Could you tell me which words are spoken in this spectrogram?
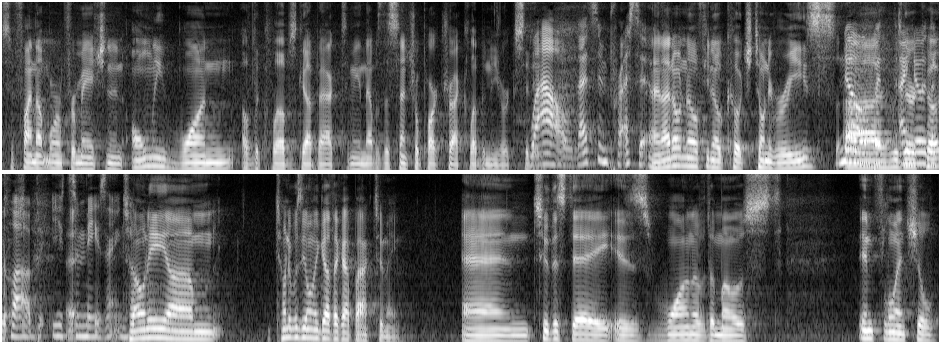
to find out more information, and only one of the clubs got back to me, and that was the Central Park Track Club in New York City. Wow, that's impressive. And I don't know if you know Coach Tony Ruiz. no, uh, but who's I know coach. the club. It's amazing. Tony, um, Tony was the only guy that got back to me, and to this day is one of the most influential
